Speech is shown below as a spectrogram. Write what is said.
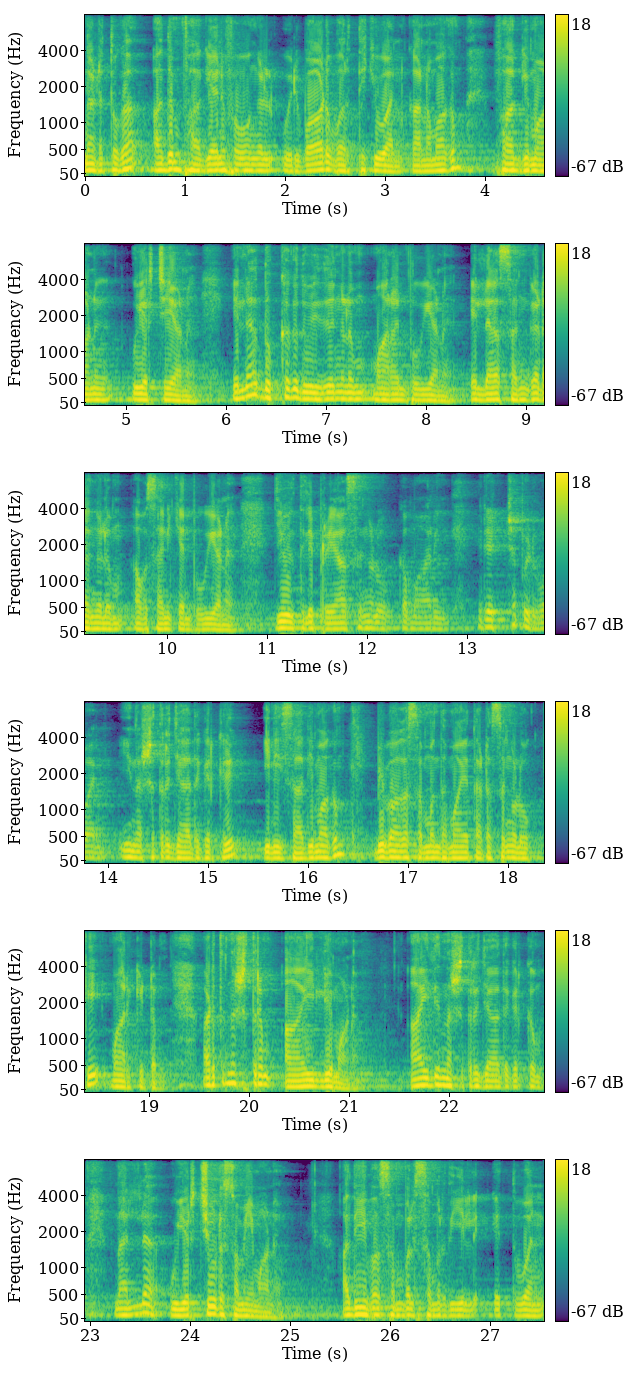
നടത്തുക. അതും ഭാഗ്യാനുഭവങ്ങൾ ഒരുപാട് വർദ്ധിക്കുവാൻ കാരണമാകും. ഭാഗ്യമാണ് ഉയർച്ചയാണ്. എല്ലാ ദുഃഖ ദുരിതങ്ങളും മാറാൻ പോവുകയാണ്. എല്ലാ സങ്കടങ്ങളും അവസാനിക്കാൻ പോവുകയാണ്. ജീവിതത്തിലെ പ്രയാസങ്ങളൊക്കെ മാറി രക്ഷപ്പെടുവാൻ ഈ നക്ഷത്ര ജാതകർക്ക് ഇനി സാധ്യമാകും. വിവാഹ സംബന്ധമായ തടസ്സങ്ങളൊക്കെ മാറിക്കിട്ടും. അടുത്ത നക്ഷത്രം ആയില്യമാണ്. ആയില്യ നക്ഷത്ര ജാതകർക്കും നല്ല ഉയർച്ചയുടെ സമയമാണ്. അതീവ സമ്പൽ സമൃദ്ധിയിൽ എത്തുവാൻ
